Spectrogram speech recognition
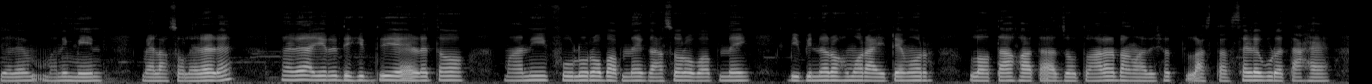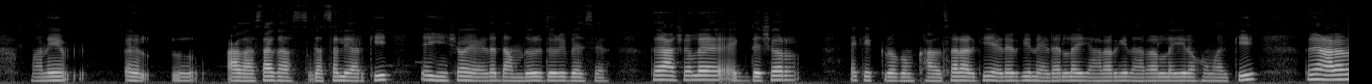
যেড়ে মানে মেন মেলা চলে এড়ে এড়ে আইয়ের দেখি দিয়ে এড়ে তো মানে ফুলের অভাব নেই গাছের অভাব নেই, বিভিন্ন রকমের আইটেমর লতা ফাতা যত আর বাংলাদেশত লাস্তা ছেড়ে গুড়ে তাহে মানে আগাছা, গাছ, গাছালি আর কি, এই জিনিস এড়ে দাম ধরে ধরে বেচের তো আসলে এক দেশের এক এক রকম খালসার আর কি এড়ের গিন এড়ের লাই আড়ার গিন আড়ার লাই এরকম আর কি। তো আড়ার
